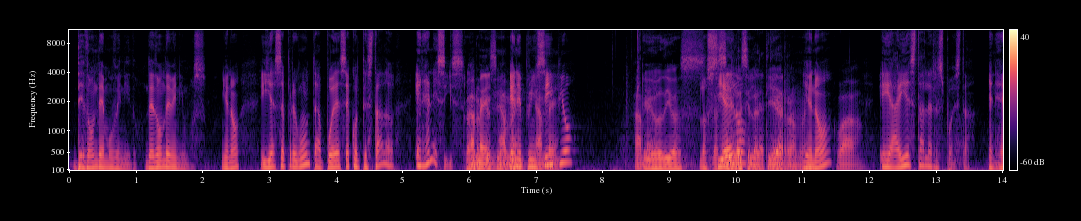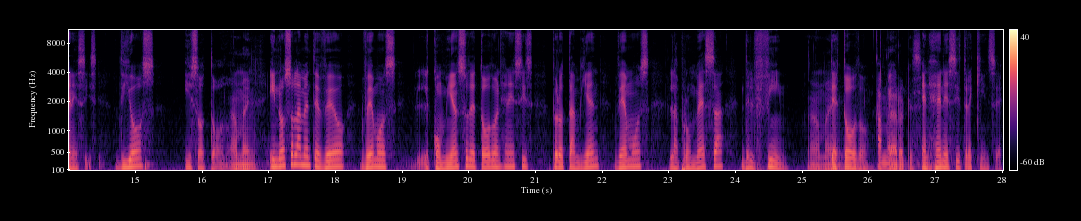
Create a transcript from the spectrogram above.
¿De dónde hemos venido? ¿De dónde venimos? You know? Y esa pregunta puede ser contestada en Génesis. Claro Amén, que sí, amén. amén. En el principio, Amén. Creó Dios Los los cielos y la tierra, amén. you know? Wow. Y ahí está la respuesta en Génesis. Dios hizo todo. Amén. Y no solamente veo, vemos el comienzo de todo en Génesis, pero también vemos la promesa del fin Amén. de todo. Amén. Claro que sí. en Génesis 3.15,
